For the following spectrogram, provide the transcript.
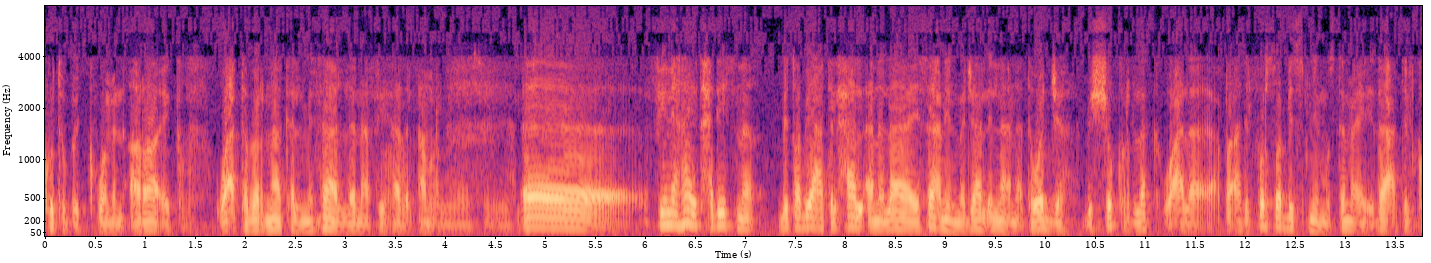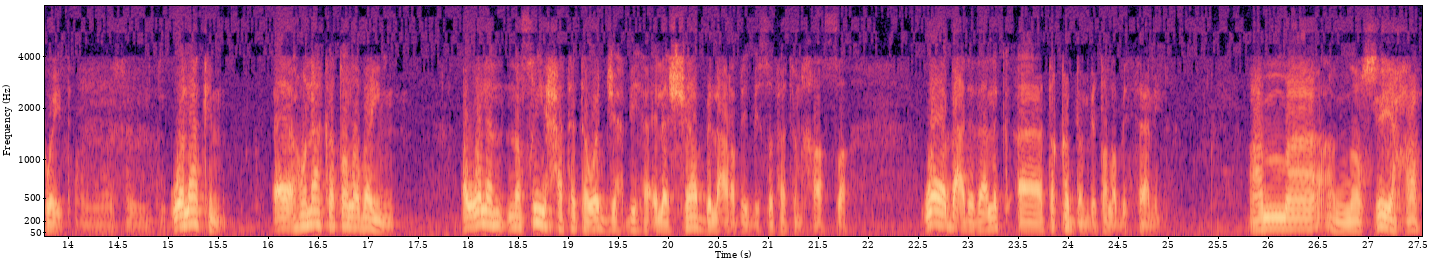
كتبك ومن آرائك واعتبرناك المثال لنا في هذا الأمر. آه، في نهاية حديثنا بطبيعة الحال أنا لا يسعني المجال إلا أن أتوجه بالشكر لك وعلى إعطاء هذه الفرصة باسم مستمعي إذاعة الكويت. ولكن آه، هناك طلبين. أولا نصيحة تتوجه بها إلى الشاب العربي بصفة خاصة وبعد ذلك أتقدم بطلب الثاني. أما النصيحة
